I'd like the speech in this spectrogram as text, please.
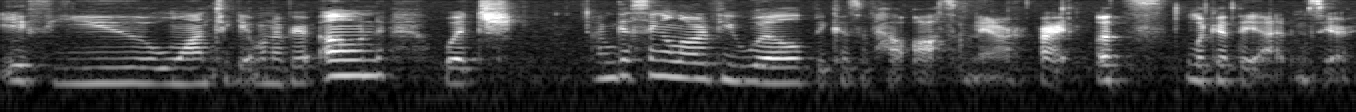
if you want to get one of your own, which I'm guessing a lot of you will because of how awesome they are. All right, let's look at the items here.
